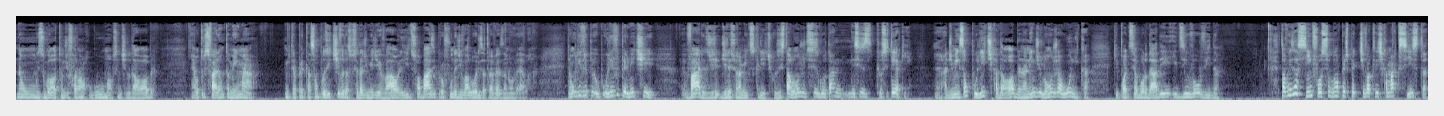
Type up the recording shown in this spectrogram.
não esgotam de forma alguma o sentido da obra. É, outros farão também uma interpretação positiva da sociedade medieval e de sua base profunda de valores através da novela. Né? Então o livro, o livro permite vários direcionamentos críticos. Está longe de se esgotar nesses que eu citei aqui. A dimensão política da obra não é nem de longe a única que pode ser abordada e desenvolvida. Talvez assim fosse sob uma perspectiva crítica marxista,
